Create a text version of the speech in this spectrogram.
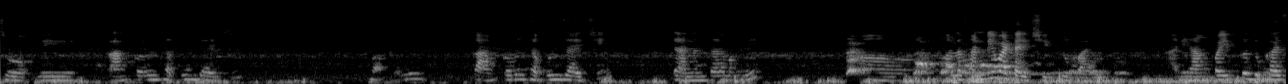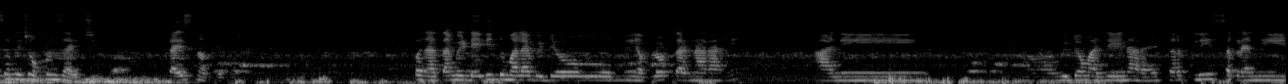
झो मी काम करून थकून जायची. बापरे काम करून थकून जायची. त्यानंतर मग मी मला थंडी वाटायची दुपारी. आणि अंगपाय इतकं दुखायचं मी झोपून जायची. काहीच नव्हते पण आता मी डेली तुम्हाला व्हिडिओ मी अपलोड करणार आहे. आणि व्हिडिओ माझे येणार आहेत. तर प्लीज सगळ्यांनी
